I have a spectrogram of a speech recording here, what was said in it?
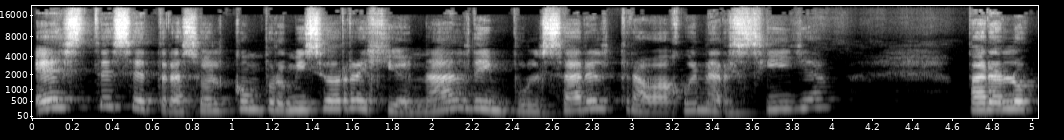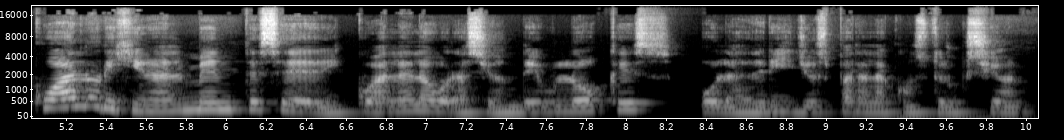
este se trazó el compromiso regional de impulsar el trabajo en arcilla, para lo cual originalmente se dedicó a la elaboración de bloques o ladrillos para la construcción,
